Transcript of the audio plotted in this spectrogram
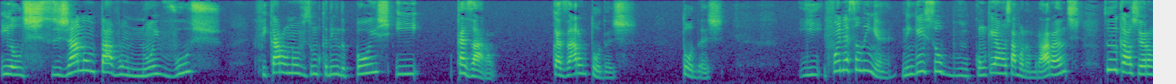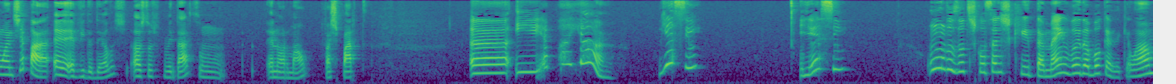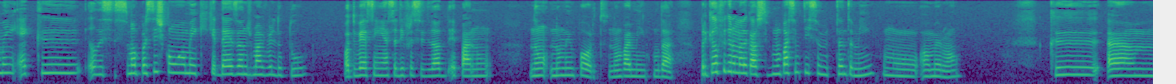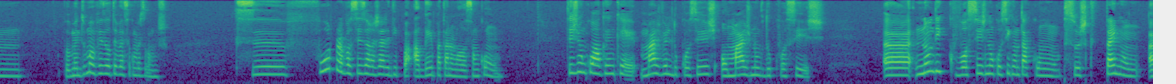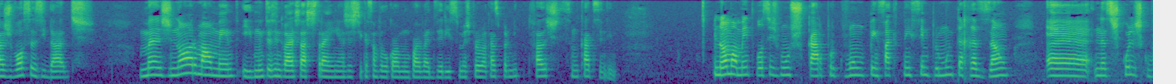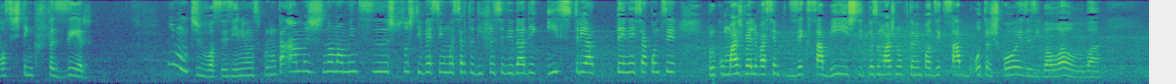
eles se já não estavam noivos, ficaram noivos um bocadinho depois e casaram. Casaram todas. Todas. E foi nessa linha. Ninguém soube com quem elas estavam a namorar antes. Tudo o que elas fizeram antes, epá, é a vida delas. Elas estão a experimentar, são, é normal, faz parte. Uh, e, epá, yeah. E é assim. E é assim. Um dos outros conselhos que também veio da boca daquele homem é que ele disse: se me apareces com um homem aqui que é 10 anos mais velho do que tu, ou tivessem essa diferença de idade, epá, não, não, não me importo, não vai me incomodar. Porque ele fica numa daquelas, tipo, meu pai sempre disse tanto a mim como ao meu irmão que, um, pelo menos uma vez ele teve essa conversa connosco, que se for para vocês arranjarem tipo, alguém para estar numa relação com, estejam com alguém que é mais velho do que vocês ou mais novo do que vocês Uh, não digo que vocês não consigam estar com pessoas que tenham as vossas idades, mas normalmente, e muita gente vai achar estranha a justificação pelo qual meu pai vai dizer isso, mas por acaso para mim faz-se um bocado sentido. Normalmente vocês vão chocar porque vão pensar que têm sempre muita razão uh, nas escolhas que vocês têm que fazer e muitos de vocês iriam se perguntar: ah, mas normalmente se as pessoas tivessem uma certa diferença de idade, isso teria tendência a acontecer. Porque o mais velho vai sempre dizer que sabe isto, e depois o mais novo também pode dizer que sabe outras coisas, e blá blá blá blá.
